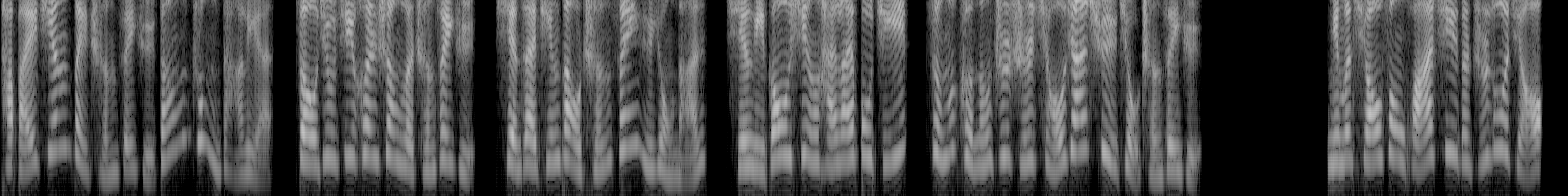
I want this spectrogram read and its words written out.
他白天被陈飞宇当众打脸，早就记恨上了陈飞宇。现在听到陈飞宇有难，心里高兴还来不及，怎么可能支持乔家去救陈飞宇？你们乔凤华气得直跺脚。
